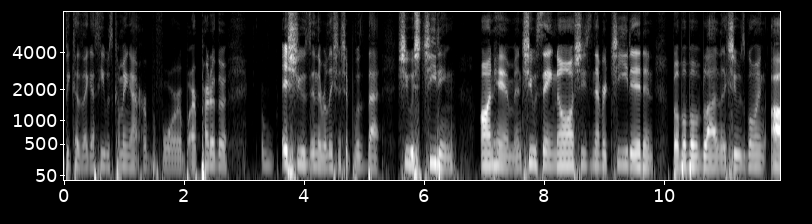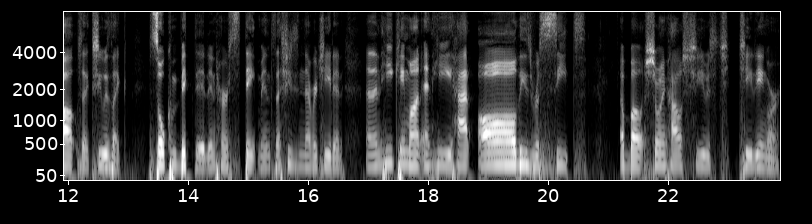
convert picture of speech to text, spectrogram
because I guess he was coming at her before, or part of the issues in the relationship was that she was cheating on him, and she was saying no, she's never cheated, and blah blah blah blah. blah. Like she was going all like she was like so convicted in her statements that she's never cheated. And then he came on and he had all these receipts about showing how she was che- cheating or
